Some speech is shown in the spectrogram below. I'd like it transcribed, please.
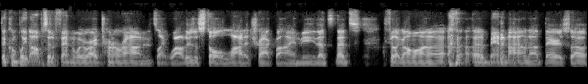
the complete opposite of Fenway, where I turn around and it's like, wow, there's still a lot of track behind me. That's that's I feel like I'm on a, an abandoned island out there. So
